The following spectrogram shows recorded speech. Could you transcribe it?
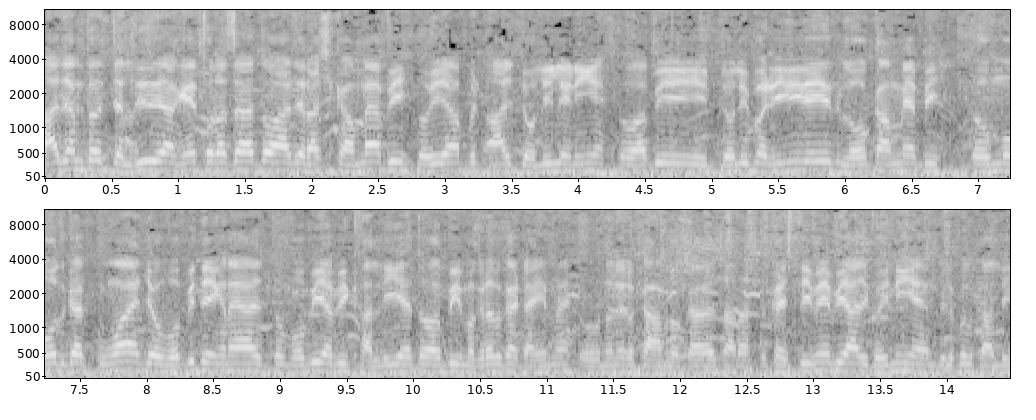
आज हम तो जल्दी से आ गए, थोड़ा सा तो आज रश कम है अभी तो ये अब आज डोली लेनी है तो अभी डोली भरी नहीं रही, लोग कम है अभी तो मौत का कुआँ है, जो वो भी देखना है आज तो वो भी अभी खाली है तो अभी मगरब का टाइम है तो उन्होंने काम रोका है सारा तो कश्ती में भी आज कोई नहीं है, बिल्कुल खाली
